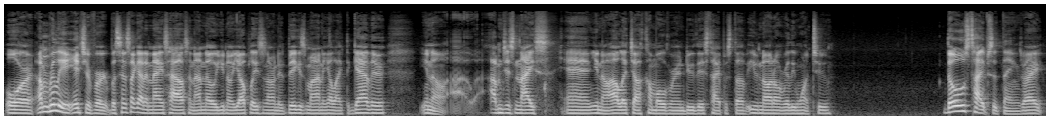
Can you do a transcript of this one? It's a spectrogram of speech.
Or I'm really an introvert, but since I got a nice house and I know you know y'all places aren't as big as mine and y'all like to gather, you know I, I'm just nice, and you know I'll let y'all come over and do this type of stuff, even though I don't really want to. Those types of things, right?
